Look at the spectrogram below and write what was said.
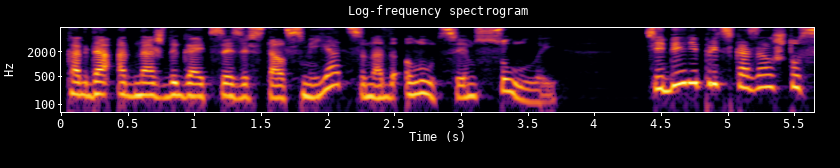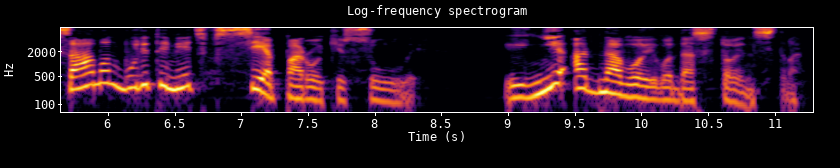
Когда однажды Гай Цезарь стал смеяться над Луцием Суллой, Тиберий предсказал, что сам он будет иметь все пороки Суллы и ни одного его достоинства —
